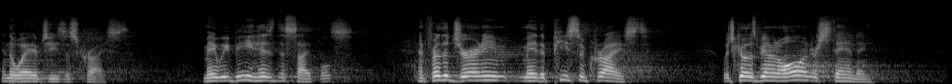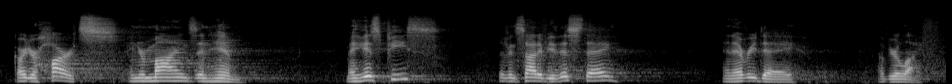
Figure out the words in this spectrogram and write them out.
in the way of Jesus Christ. May we be his disciples. And for the journey, may the peace of Christ, which goes beyond all understanding, guard your hearts and your minds in him. May his peace live inside of you this day and every day of your life.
